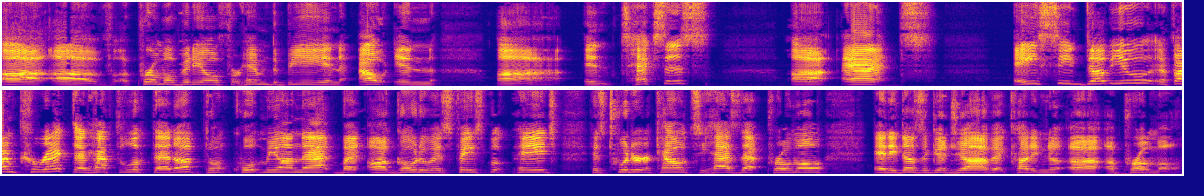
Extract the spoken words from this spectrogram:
uh, of a promo video for him to be in out in uh, in Texas uh, at ACW. If I'm correct, I'd have to look that up. Don't quote me on that, but uh, go to his Facebook page, his Twitter accounts. He has that promo, and he does a good job at cutting uh, a promo.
